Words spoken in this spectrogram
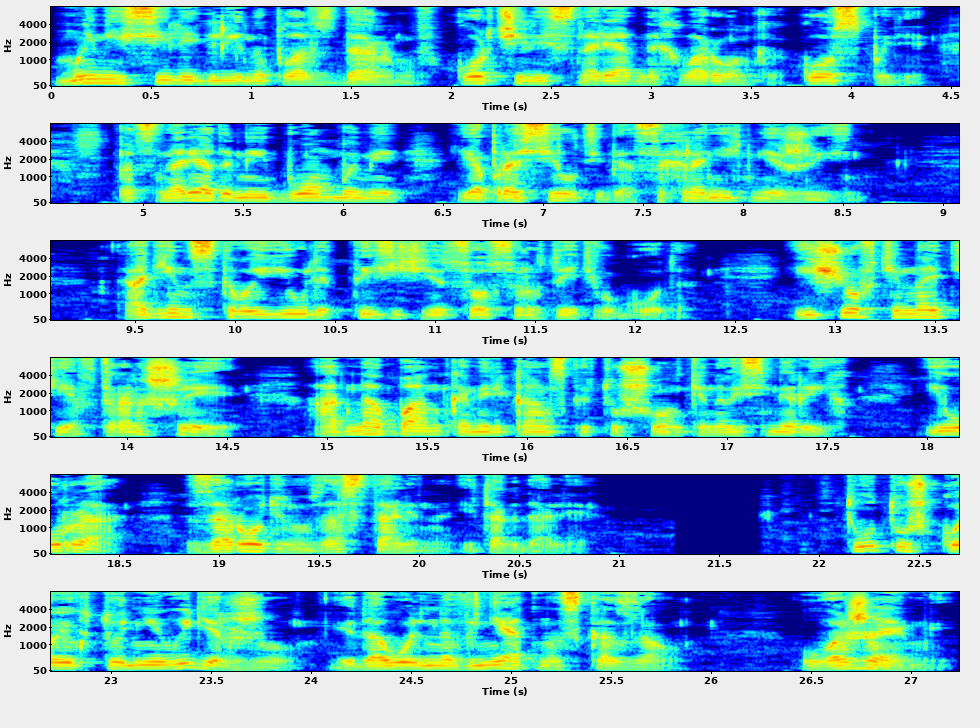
Мы месили глину плацдармов, корчились в снарядных воронках. Господи, под снарядами и бомбами я просил Тебя сохранить мне жизнь. 11 июля 1943 года. Еще в темноте, в траншее, одна банка американской тушенки на восьмерых. И ура! За Родину, за Сталина и так далее. Тут уж кое-кто не выдержал и довольно внятно сказал «Уважаемый,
